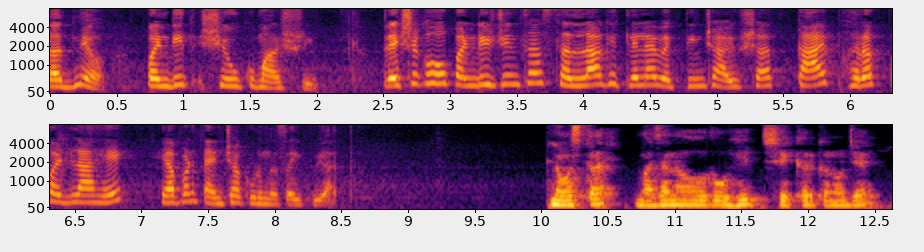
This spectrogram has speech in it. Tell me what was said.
तज्ज्ञ पंडित शिवकुमार श्री. प्रेक्षक हो पंडितजींचा सल्ला घेतलेल्या व्यक्तींच्या आयुष्यात काय फरक पडला आहे हे आपण त्यांच्याकडूनच ऐकूयात. नमस्कार माझं नाव रोहित शेखर कनोज आहे.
